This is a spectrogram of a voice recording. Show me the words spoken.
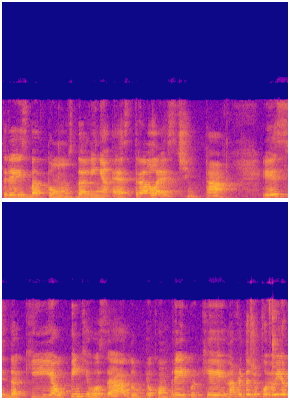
três batons da linha Extra Lasting, tá? Esse daqui é o pink rosado, eu comprei porque, na verdade eu, eu, ia,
